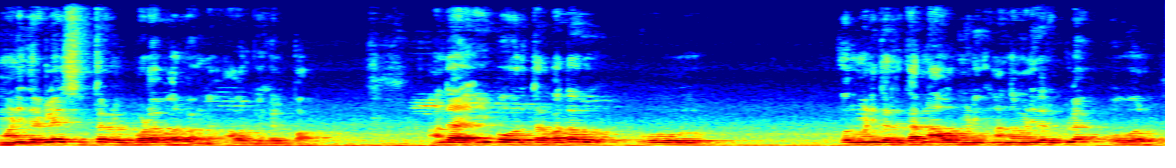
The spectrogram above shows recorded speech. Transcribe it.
மனிதர்களே சித்தர்கள் போல வருவாங்க அவருக்கு ஹெல்ப்பாக அந்த இப்போ ஒருத்தரை பார்த்தா ஒரு ஒரு- மனிதர் இருக்காருன்னா அவர் மனி அந்த மனிதருக்குள்ளே ஒவ்வொரு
